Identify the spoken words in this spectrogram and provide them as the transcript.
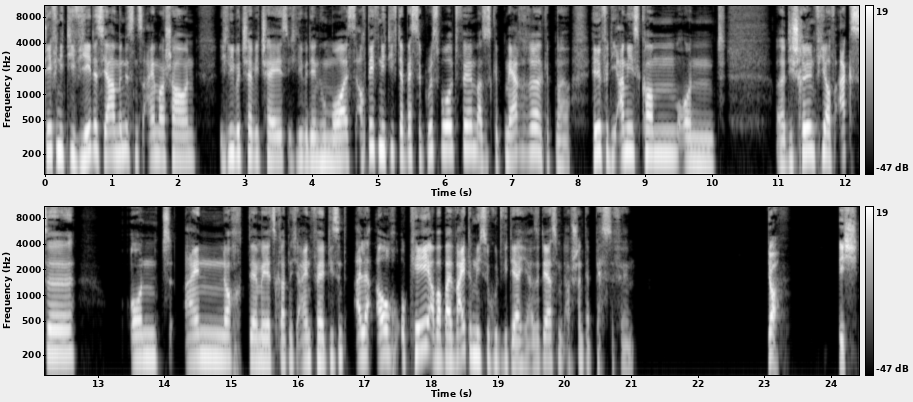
definitiv jedes Jahr mindestens einmal schauen. Ich liebe Chevy Chase, ich liebe den Humor. Ist auch definitiv der beste Griswold-Film. Also es gibt mehrere, es gibt noch Hilfe, die Amis kommen und äh, die schrillen vier auf Achse und einen noch, der mir jetzt gerade nicht einfällt. Die sind alle auch okay, aber bei weitem nicht so gut wie der hier. Also der ist mit Abstand der beste Film. Ja, ich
